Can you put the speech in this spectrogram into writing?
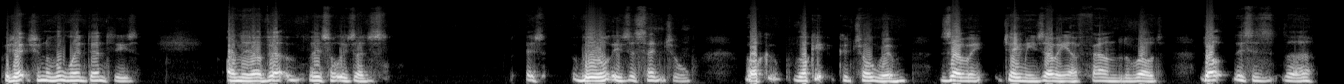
Projection of all identities on the vessel is, a, is is essential. Rocket, rocket control room. Zoe, Jamie, Zoe, I've found the rod. Look, this is the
